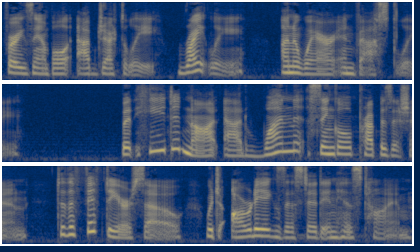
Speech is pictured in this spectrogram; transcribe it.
For example, abjectly, rightly, unaware, and vastly. But he did not add one single preposition to the 50 or so which already existed in his time.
